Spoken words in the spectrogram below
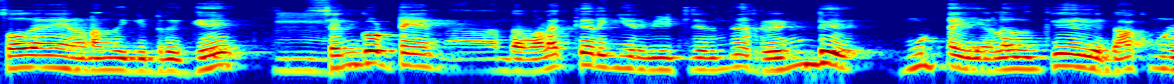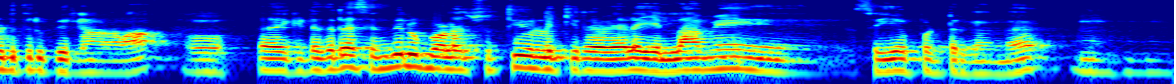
சோதனை நடந்துகிட்டு இருக்கு. செங்கோட்டையன் அந்த வழக்கறிஞர் வீட்டில இருந்து ரெண்டு மூட்டை அளவுக்கு டாக்குமெண்ட் எடுத்துட்டு போயிருக்காங்களாம். கிட்டத்தட்ட செந்தில் பாலாஜி சுத்தி வளைக்கிற வேலை எல்லாமே செய்யப்பட்டிருக்காங்க. ம், ம்.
